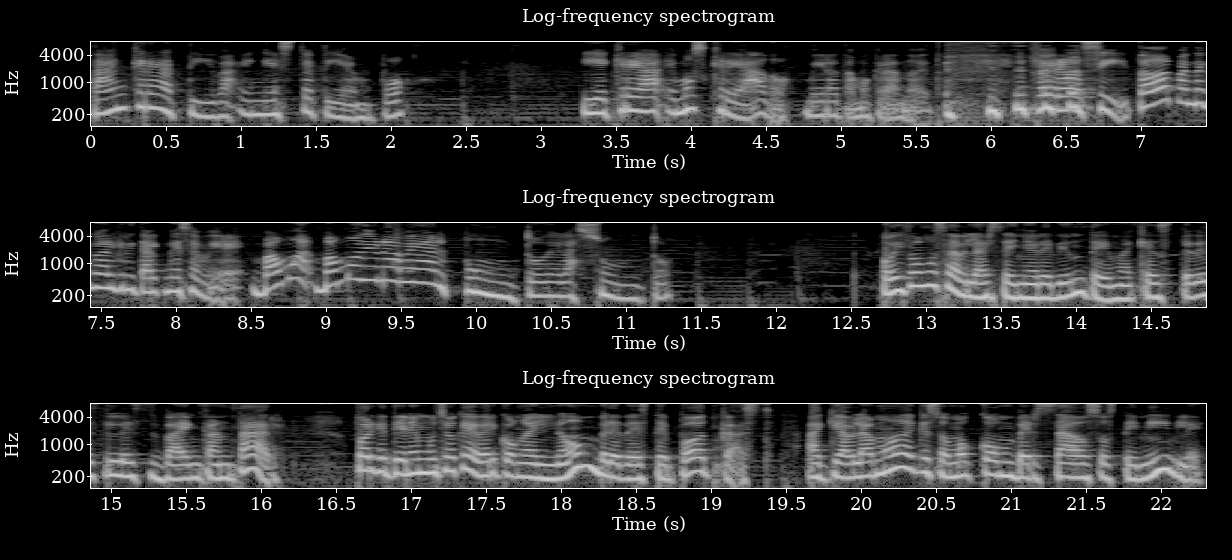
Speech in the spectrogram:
tan creativa en este tiempo y he crea hemos creado, mira, estamos creando esto. Pero sí, todo depende con el gritar con ese, mire, vamos, vamos de una vez al punto del asunto. Hoy vamos a hablar, señores, de un tema que a ustedes les va a encantar, porque tiene mucho que ver con el nombre de este podcast. Aquí hablamos de que somos conversados sostenibles.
